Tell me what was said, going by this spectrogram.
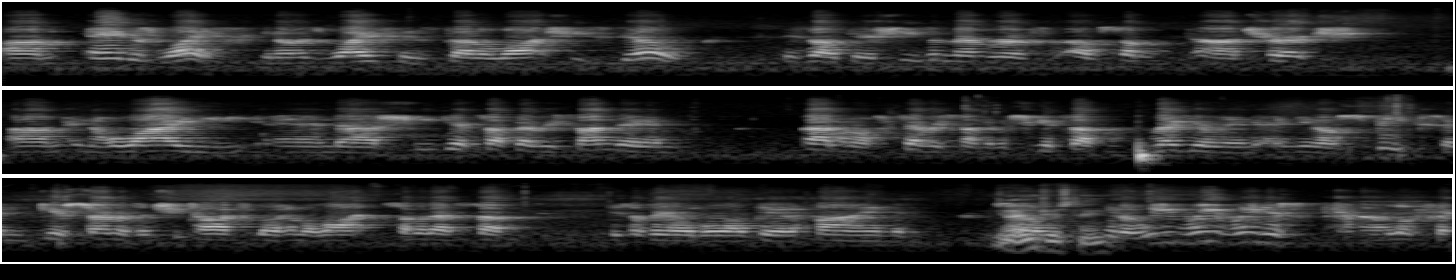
um, and his wife. You know, his wife has done a lot. She still is out there. She's a member of, of some uh, church um, in Hawaii, and uh, she gets up every Sunday, and I don't know if it's every Sunday, but she gets up regularly and, and you know speaks and gives sermons, and she talks about him a lot. Some of that stuff is available out there to find. And Yeah, interesting. You know, we, we, we just kind of look for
